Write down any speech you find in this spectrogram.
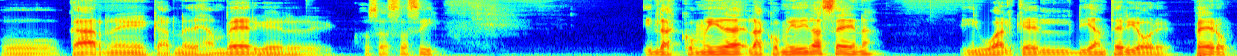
o carne, carne de hamburger, cosas así. Y las comidas, la comida y la cena, igual que el día anterior, pero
